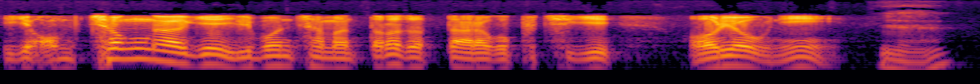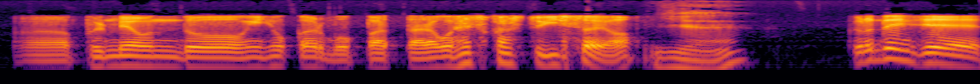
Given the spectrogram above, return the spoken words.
이게 엄청나게 일본 차만 떨어졌다라고 붙이기 어려우니 예, 어, 불매 운동이 효과를 못 봤다라고 해석할 수도 있어요. 예, 그런데 이제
